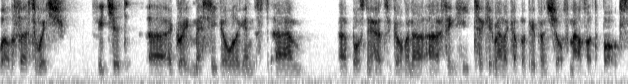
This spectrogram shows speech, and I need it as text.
well, the first of which featured a great Messi goal against um, uh, Bosnia Herzegovina. I think he took it around a couple of people and shot from outside the box.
